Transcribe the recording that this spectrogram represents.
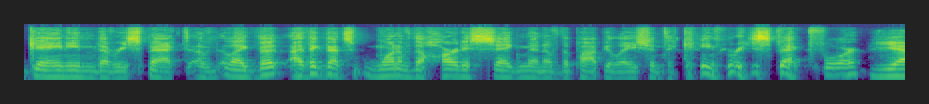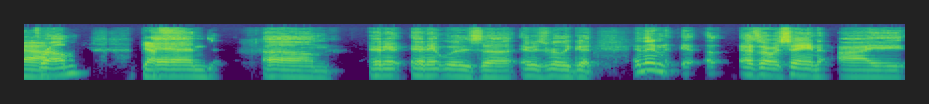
gaining the respect of like the I think that's one of the hardest segment of the population to gain respect for Yeah. from yes. and Um, and it and it was uh, it was really good. And then, uh, as I was saying, I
